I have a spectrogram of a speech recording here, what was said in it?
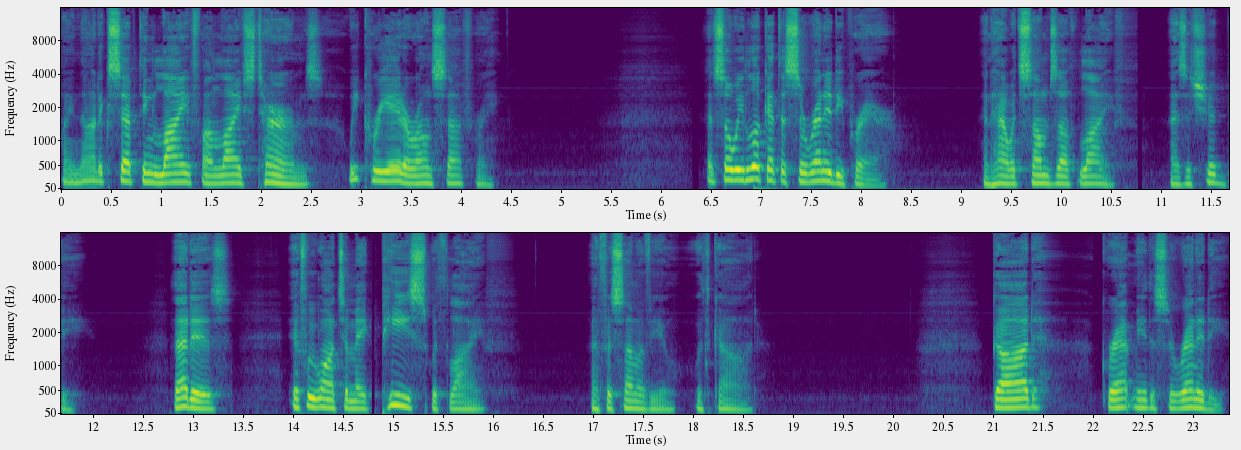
by not accepting life on life's terms, we create our own suffering. And so we look at the serenity prayer and how it sums up life as it should be. That is, if we want to make peace with life, and for some of you, with God. God, grant me the serenity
